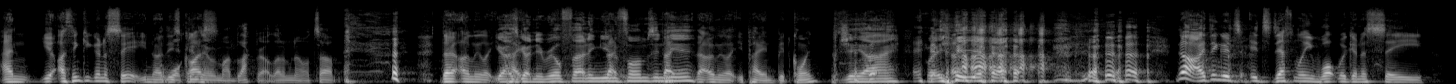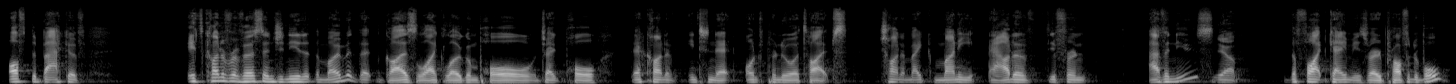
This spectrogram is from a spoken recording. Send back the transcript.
And yeah, I think you're going to see it. You know, I'll these walk in guys, there with my black belt. Let them know what's up. they only let you, You guys pay, got any real fighting they- uniforms in they, here? They only let you pay in Bitcoin. GI. No, I think it's it's definitely what we're going to see off the back of. It's kind of reverse engineered at the moment that guys like Logan Paul, Jake Paul, they're kind of internet entrepreneur types trying to make money out of different avenues. yeah. The fight game is very profitable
